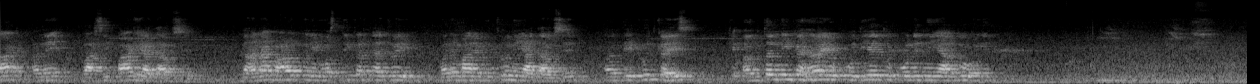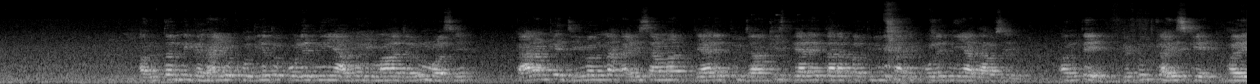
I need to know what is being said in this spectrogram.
પાઠ અને વાર્ષિક પાઠ યાદ આવશે. નાના બાળકોની મસ્તી કરતા જોઈ મને મારા મિત્રોની યાદ આવશે. અને તેટલું જ કહીશ કે અંતરની ગહનાઈઓ ખોદીએ તો કોલેજની યાદો અને અંતરની ગહનાઈઓ ખોદીએ તો કોલેજની આગળની માળા જરૂર મળશે. કારણ કે જીવનના અરીસામાં જ્યારે તું ઝાંખીશ ત્યારે તારા પત્ની સાથે કોલેજની યાદ આવશે. અંતે એટલું જ કહીશ કે હરે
